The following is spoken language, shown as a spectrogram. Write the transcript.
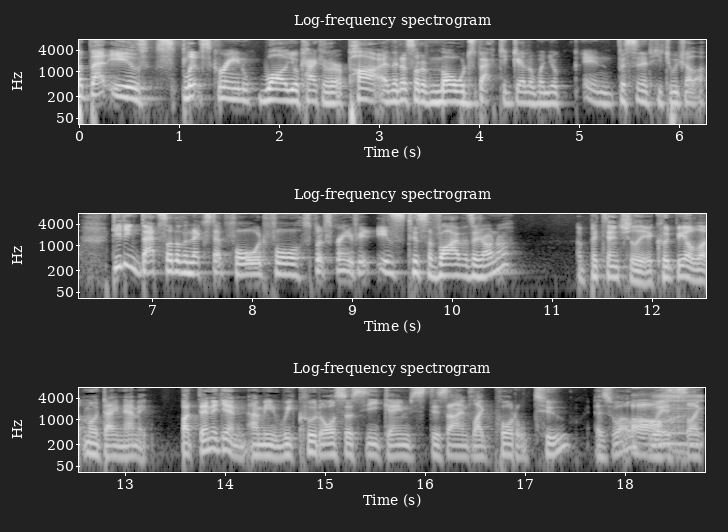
But that is split screen while your characters are apart, and then it sort of molds back together when you're in vicinity to each other. Do you think that's sort of the next step forward for split screen if it is to survive as a genre? Uh, Potentially, it could be a lot more dynamic. But then again, I mean, we could also see games designed like Portal 2 as well, where it's like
